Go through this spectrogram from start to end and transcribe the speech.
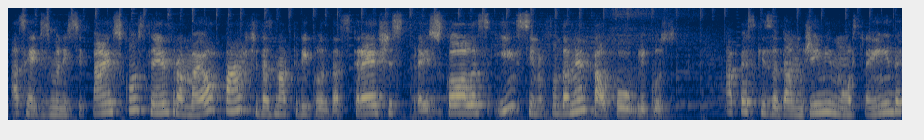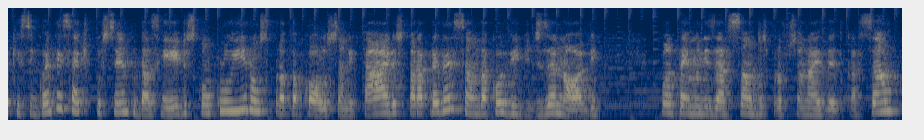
As redes municipais concentram a maior parte das matrículas das creches, pré-escolas e ensino fundamental públicos. A pesquisa da Undime mostra ainda que 57% das redes concluíram os protocolos sanitários para a prevenção da Covid-19. Quanto à imunização dos profissionais da educação,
